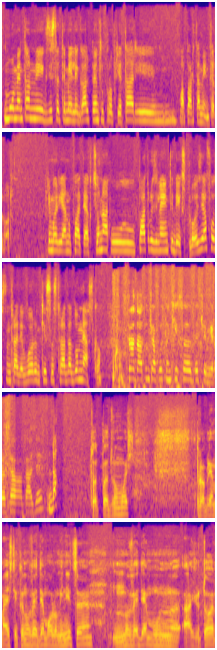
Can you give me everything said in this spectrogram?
Momentan nu există temei legal pentru proprietarii mm, apartamentelor. Primăria nu poate acționa. Cu patru zile înainte de explozie a fost într-adevăr închisă strada domnească. Strada atunci a fost închisă de ce? Mirosea gaze? Da, Tot pe drumuri. Problema este că nu vedem o luminiță, nu vedem un ajutor.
